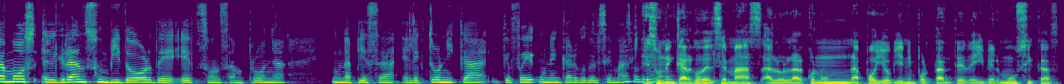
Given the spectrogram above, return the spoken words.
Escuchamos el gran zumbidor de Edson Zamproña una pieza electrónica que fue un encargo del CEMAS. Es un encargo del CEMAS a lo largo con un apoyo bien importante de Ibermúsicas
